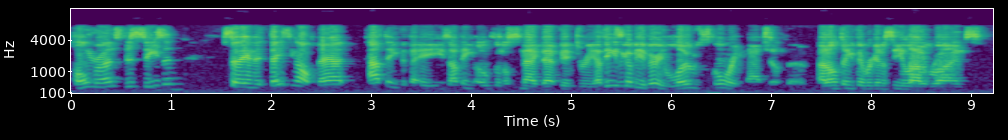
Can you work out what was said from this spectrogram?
home runs this season. So, and basing off that, I think that the A's, I think Oakland will snag that victory. I think it's going to be a very low scoring matchup, though. I don't think that we're going to see a lot of runs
